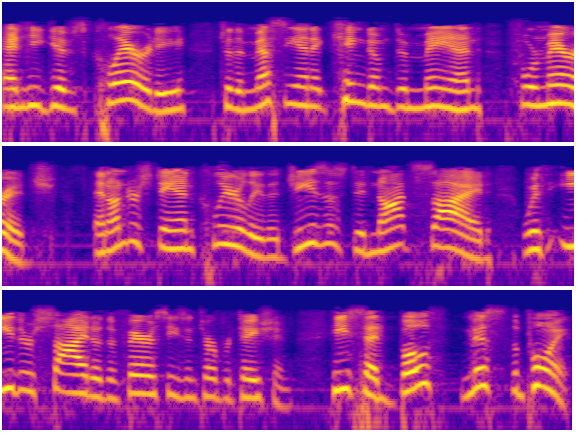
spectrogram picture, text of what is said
and he gives clarity to the messianic kingdom demand for marriage. And understand clearly that Jesus did not side with either side of the Pharisees' interpretation. He said both missed the point,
